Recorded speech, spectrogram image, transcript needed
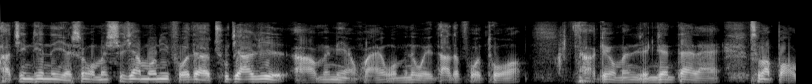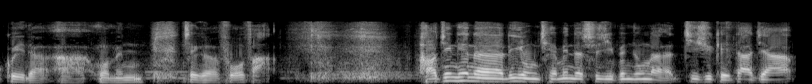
啊，今天呢也是我们释迦牟尼佛的出家日啊，我们缅怀我们的伟大的佛陀啊，给我们人间带来这么宝贵的啊，我们这个佛法。好，今天呢，利用前面的十几分钟呢，继续给大家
